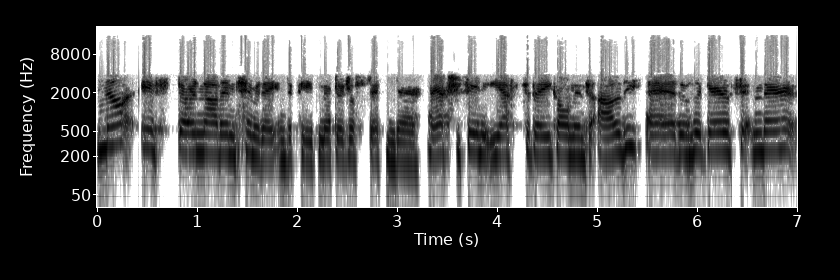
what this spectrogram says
Not if they're not intimidating the people, if they're just sitting there. I actually seen it yesterday going into Aldi. Uh, there was a girl sitting there.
